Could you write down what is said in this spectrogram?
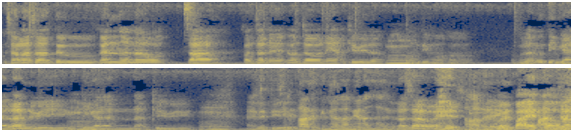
salah satu kan ono cah kancane kancane dhewe to, Hmm. wong Timoho. Kebetulan ketinggalan wi, Hmm. tinggalan nak dhewe. Heeh. Akhirnya di cerita ketinggalannya rasa ya rasa wae. Soalnya Wae pahit panjang.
